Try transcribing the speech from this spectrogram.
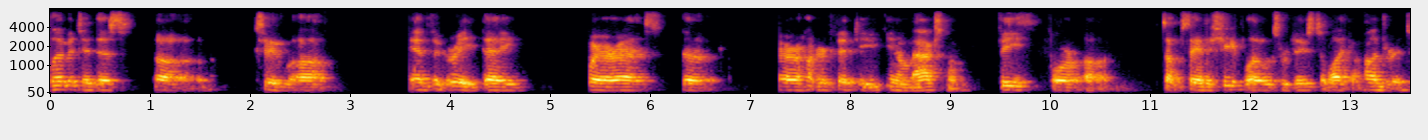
limited this, uh, to, uh, nth degree. They, whereas the, hundred fifty, you know, maximum feet for, uh, some the sheet flow was reduced to like hundred.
